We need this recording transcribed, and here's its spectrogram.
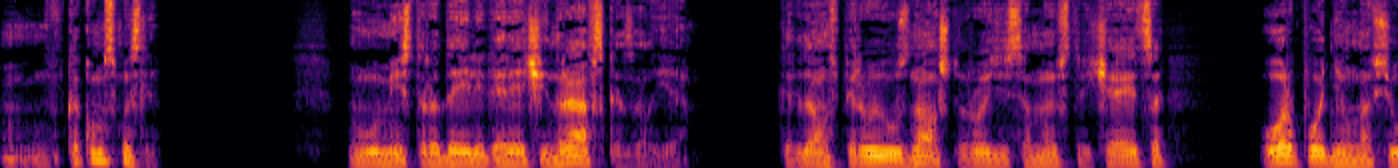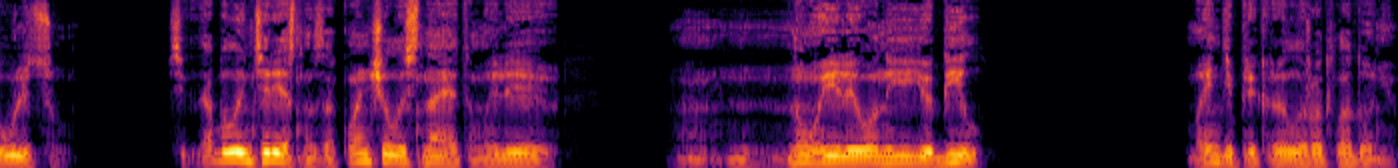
В каком смысле? «У мистера Дейли горячий нрав», — сказал я. Когда он впервые узнал, что Рози со мной встречается, ор поднял на всю улицу. Всегда было интересно, закончилось на этом или... Ну, или он ее бил. Мэнди прикрыла рот ладонью.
